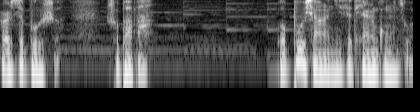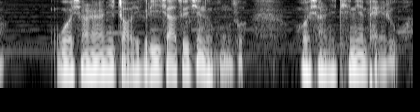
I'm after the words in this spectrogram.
儿子不舍，说：“爸爸，我不想让你在天上工作，我想让你找一个离家最近的工作，我想你天天陪着我。”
